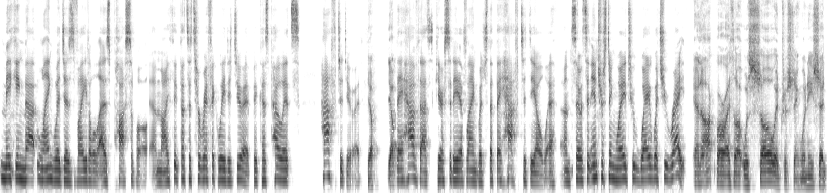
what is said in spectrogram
making that language as vital as possible. And I think that's a terrific way to do it because poets have to do it. Yep. Yep. They have that scarcity of language that they have to deal with. And so it's an interesting way to weigh what you write. And Akbar, I thought, was so interesting when he said,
